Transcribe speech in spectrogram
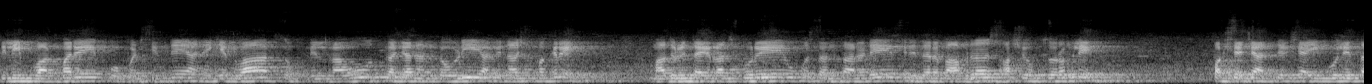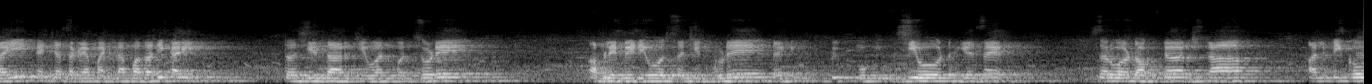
दिलीप वाघमारे पोपट शिंदे अनिकेत वाघ स्वप्नील राऊत गजानन गवडी अविनाश मकरे. माधुरीताई राजपुरे वसंत तारडे श्रीधर बाबरस अशोक चोरमले. पक्षाच्या अध्यक्षा इंगोलेताई त्यांच्या सगळ्या महिला पदाधिकारी तहसीलदार जीवन बनसोडे आपले B D O Sachin Khude C O ढगेसाहेब सर्व डॉक्टर स्टाफ अल्मिको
